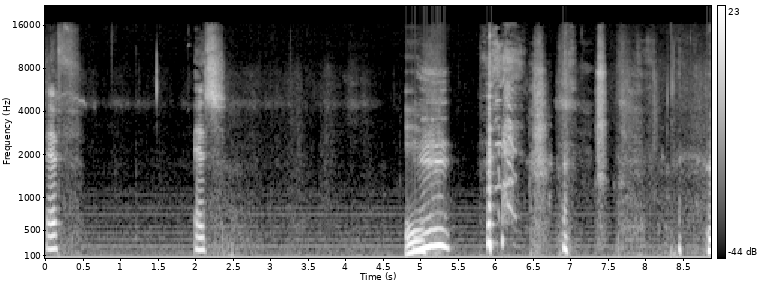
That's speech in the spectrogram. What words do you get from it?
F, S. E.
